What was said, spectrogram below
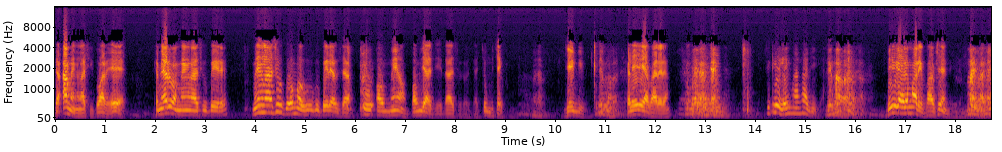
ဒါအမင်္ဂလာရှိသွားတယ်ခင်ဗျားတို့ကမင်္ဂလာဆုပေးတယ်မင်္ဂလာဆုကိုမဟုတ်ဘူးအခုပေးတဲ့ဥစ္စာအိုအောင်မင်းအောင်ပေါင်းကြစီသားဆိုတော့ဒါကျုံမကြိုက်ဘူးမှန်ပါရိမ့်ပြီရှင်းပါပါကလေးတွေကပါတယ်တော့ရှင်းပါပါဒီကလေးလိမ္မာသကြည့်လားရှင်းပါပါဒီကဓမ္မတွေဘာဖြစ်နေလဲမှန်ပါပါ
